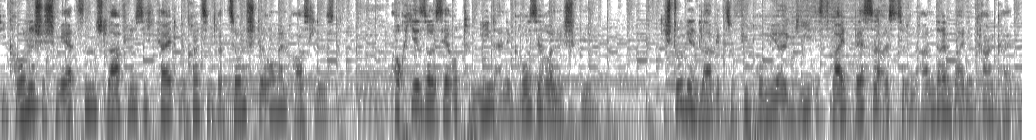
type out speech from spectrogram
die chronische Schmerzen, Schlaflosigkeit und Konzentrationsstörungen auslöst. Auch hier soll Serotonin eine große Rolle spielen. Die Studienlage zur Fibromyalgie ist weit besser als zu den anderen beiden Krankheiten.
